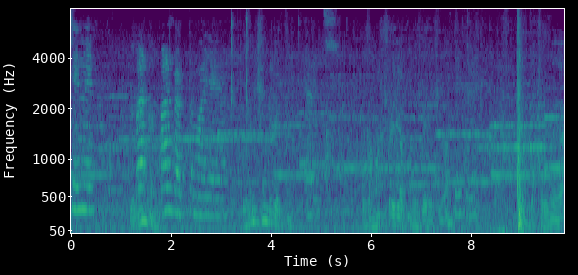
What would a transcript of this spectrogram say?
Senin. Benim Ben, mi? ben döktüm oraya. Benim için mi döktün? O zaman şöyle yapmamız gerekiyor. Otur buraya.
